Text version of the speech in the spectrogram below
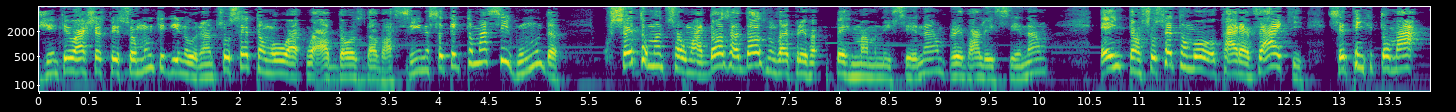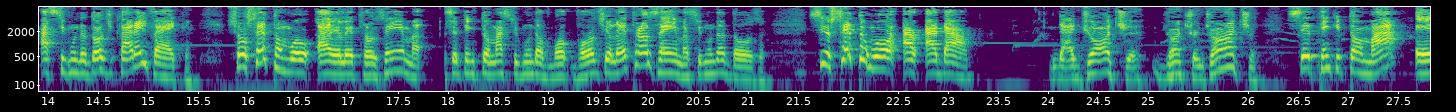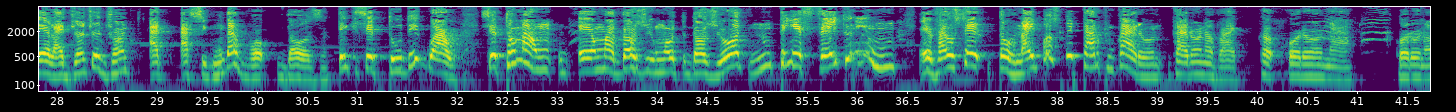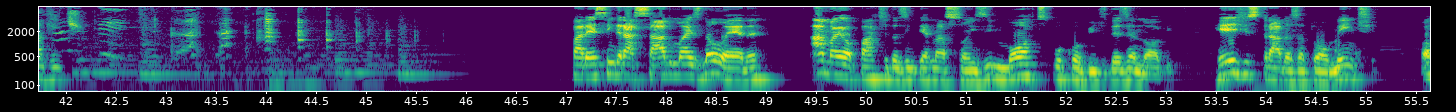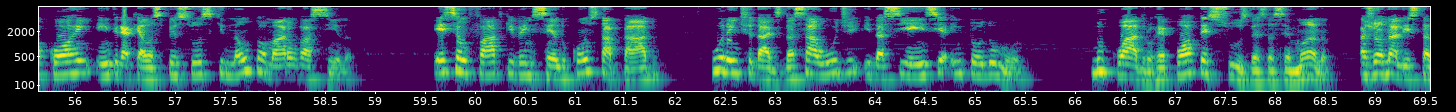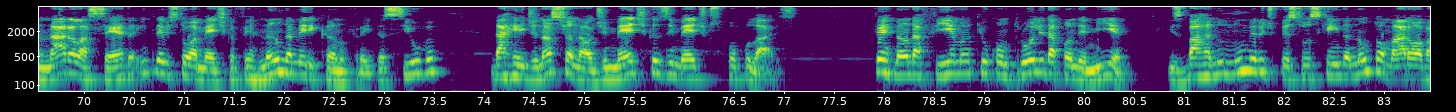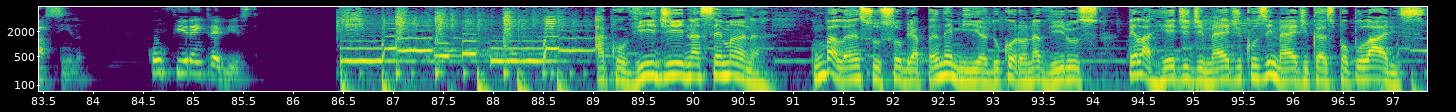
Gente, eu acho as pessoas muito ignorantes. Se você tomou a, a, dose da vacina, você tem que tomar a segunda. Você tomando só uma dose, a dose não vai permanecer, não, prevalecer, não. Então, se você tomou Caravac, você tem que tomar a segunda dose de Caravac. Se você tomou a eletrozema, você tem que tomar a segunda dose de eletrozema, a segunda dose. Se você tomou a, a da da Johnson, Johnson Johnson, você tem que tomar ela, a Johnson Johnson, a, a, segunda dose. Tem que ser tudo igual. Você toma um, é uma dose de um, outra dose de outro, não tem efeito nenhum. É, vai você tornar ir para o hospital com carona, carona vai, corona, coronavírus. Parece engraçado, mas não é, né? A maior parte das internações e mortes por Covid-19 registradas atualmente ocorrem entre aquelas pessoas que não tomaram vacina. Esse é um fato que vem sendo constatado por entidades da saúde e da ciência em todo o mundo. No quadro Repórter SUS desta semana, a jornalista Nara Lacerda entrevistou a médica Fernanda Americano Freitas Silva, da Rede Nacional de Médicas e Médicos Populares. Fernanda afirma que o controle da pandemia esbarra no número de pessoas que ainda não tomaram a vacina. Confira a entrevista. A Covid na semana. Um balanço sobre a pandemia do coronavírus pela rede de médicos e médicas populares.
